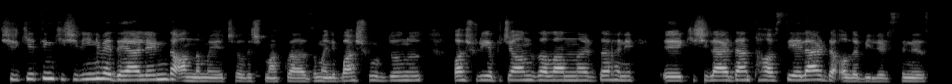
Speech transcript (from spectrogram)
şirketin kişiliğini ve değerlerini de anlamaya çalışmak lazım. Hani başvurduğunuz, başvuru yapacağınız alanlarda hani e, kişilerden tavsiyeler de alabilirsiniz.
